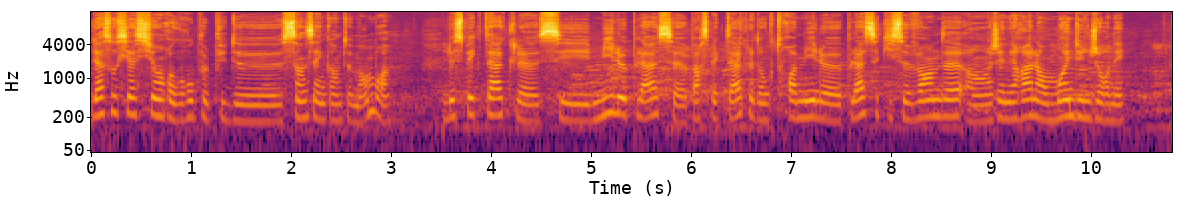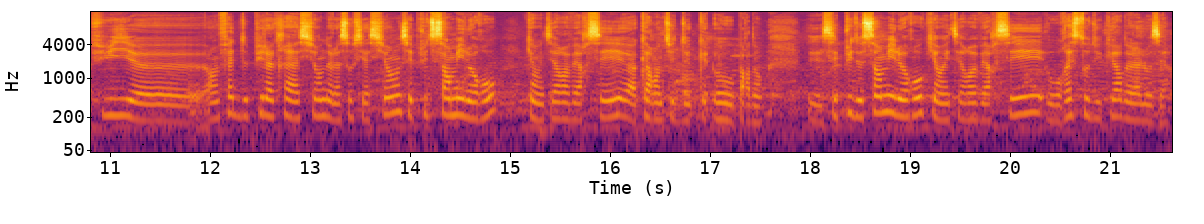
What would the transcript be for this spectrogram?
L'association regroupe plus de 150 membres. Le spectacle, c'est 1000 places par spectacle, donc 3000 places qui se vendent en général en moins d'une journée. Puis, euh, en fait, depuis la création de l'association, c'est plus de 100 000 euros qui ont été reversés à 48 de, oh, pardon, c'est plus de 100 000 euros qui ont été reversés au Resto du Cœur de la Lozère.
